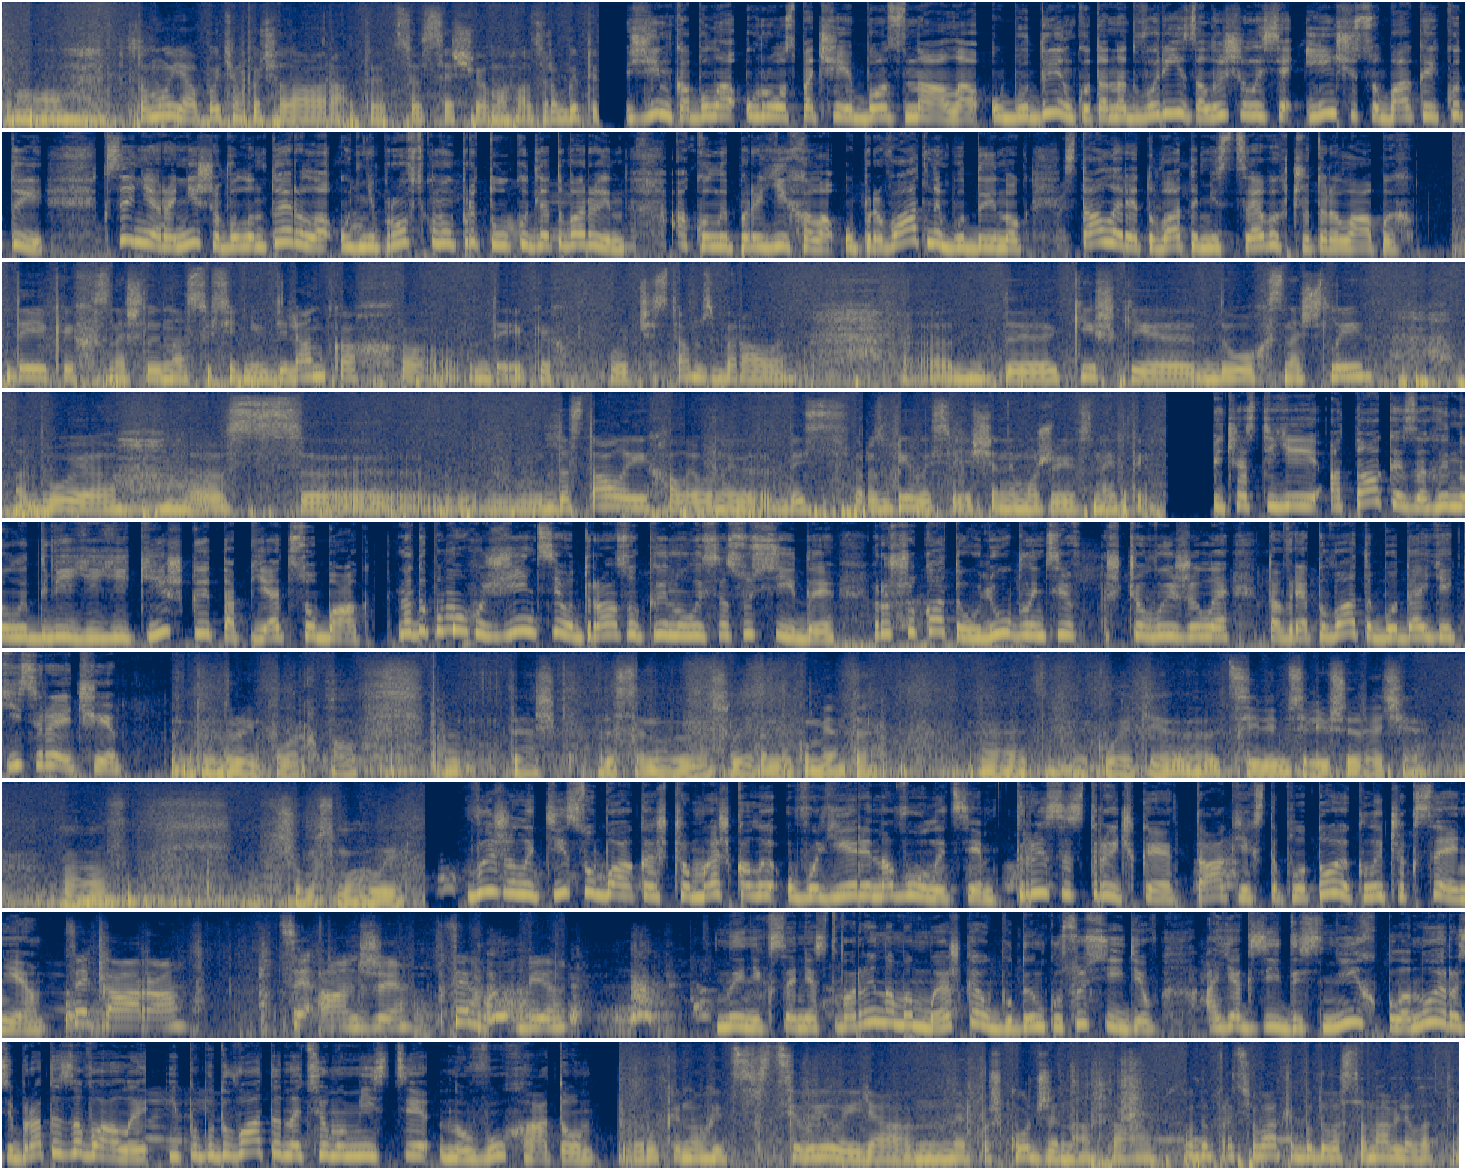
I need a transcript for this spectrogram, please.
Тому, тому я потім почала орати. Це все, що я могла зробити. Жінка була у розпачі, бо знала, у будинку та на дворі залишилися інші собаки й коти. Ксенія раніше волонтерила у Дніпровському притулку для тварин. А коли переїхала у приватний будинок, стала рятувати місцевих чотирилапих. Деяких знайшли на сусідніх ділянках, е, деяких по частям збирали. Е, Кішки двох знайшли, двоє е, з- достали їх, але вони десь розбіглися, я ще не можу їх знайти. Під час тієї атаки загинули дві її кішки та п'ять собак. На допомогу жінці одразу кинулися сусіди розшукати улюбленців, що вижили, та врятувати бодай якісь речі. Другий поверх впав, е, теж розтягнули, знайшли там документи, е, які цілі, уцілівші речі, е, що ми змогли. Вижили ті собаки, що мешкали у вольєрі на вулиці. Три сестрички. Так їх з теплотою кличе Ксенія. Це Кара, це Анжі, це Габі. Нині Ксенія з тваринами мешкає у будинку сусідів. А як зійде сніг, планує розібрати завали і побудувати на цьому місці нову хату. Руки ноги зцілили, я не пошкоджена. Та буду працювати, буду встановлювати.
